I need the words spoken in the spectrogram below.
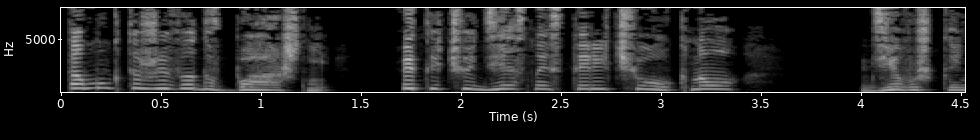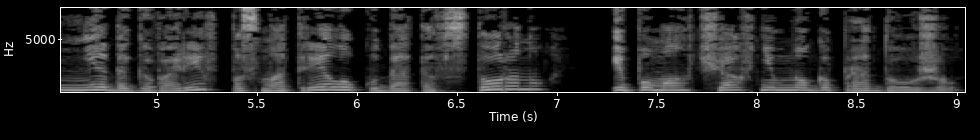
тому, кто живет в башне. Это чудесный старичок, но...» Девушка, не договорив, посмотрела куда-то в сторону и, помолчав, немного продолжила.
